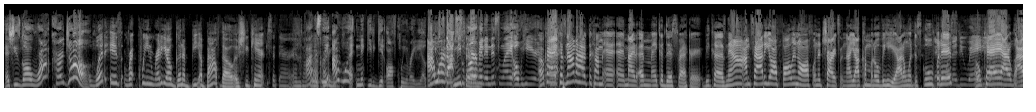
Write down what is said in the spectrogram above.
and she's going to rock her jaw. What is Re- Queen Radio gonna be about though? If she can't sit there and Honestly? I want Nicki to get off Queen Radio. I Can you want- stop me too. swerving in this lane over here. Okay, because now I'm gonna have to come and, and, might, and make a diss record because now I'm tired of y'all falling off on the charts and now y'all coming over here. I don't went to school for They this. wanna do radio. Okay, I, I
